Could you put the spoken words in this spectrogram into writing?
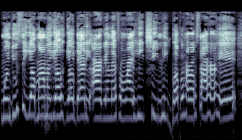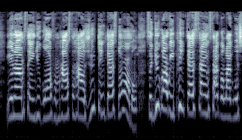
When you see your mama, your your daddy arguing left and right, he cheating, he bumping her upside her head. You know what I'm saying? You going from house to house, you think that's normal. So you gonna repeat that same cycle like which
